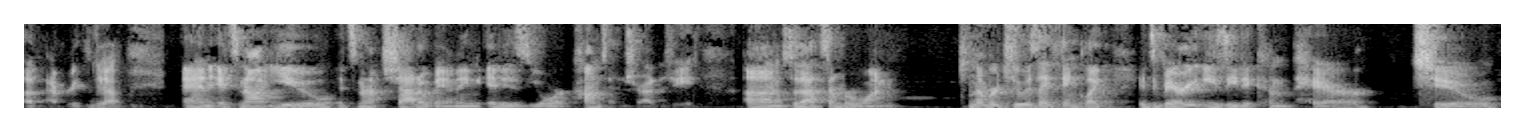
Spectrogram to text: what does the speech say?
of everything yep. and it's not you it's not shadow banning it is your content strategy um, yep. so that's number one number two is i think like it's very easy to compare to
